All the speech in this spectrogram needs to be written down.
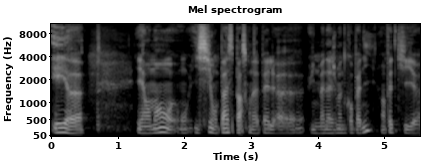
Et et à un moment, ici, on passe par ce qu'on appelle euh, une management company, en fait, qui, euh,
